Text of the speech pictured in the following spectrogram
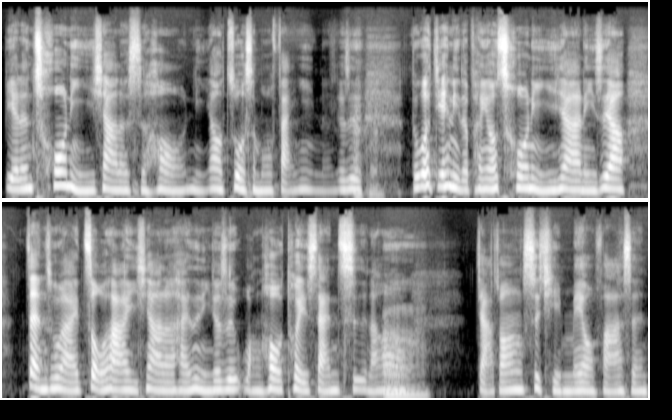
别人戳你一下的时候，你要做什么反应呢？就是如果今天你的朋友戳你一下，你是要站出来揍他一下呢，还是你就是往后退三次，然后假装事情没有发生？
